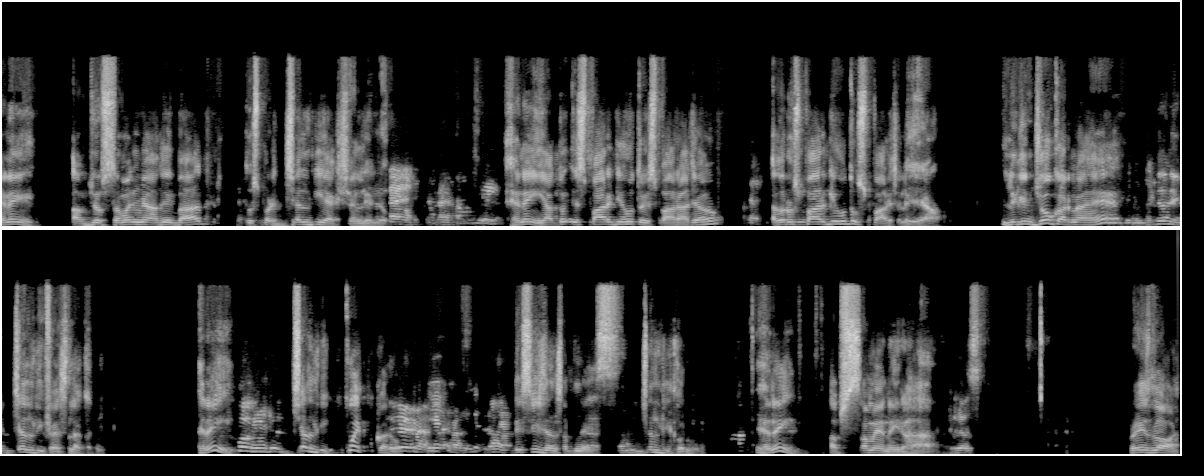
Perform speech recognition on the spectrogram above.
है नहीं? अब जो समझ में आ गई बात तो उस पर जल्दी एक्शन ले लो। है नहीं? या तो इस पार के हो तो इस पार आ जाओ। अगर उस पार के हो तो उस पार चले जाओ। लेकिन जो करना है, जल्दी फैसला करो। है नहीं? जल्दी क्विक करो। डिसीज़न अपने जल्दी करो। है नहीं? अब समय नहीं रहा। प्रेज लॉर्ड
